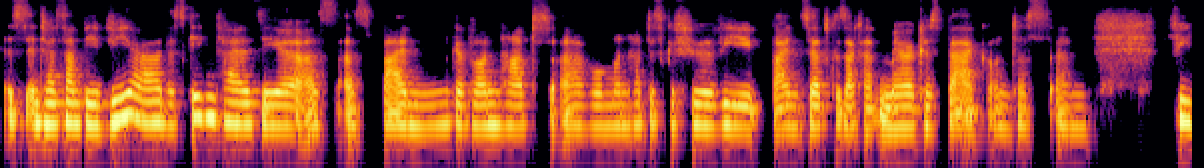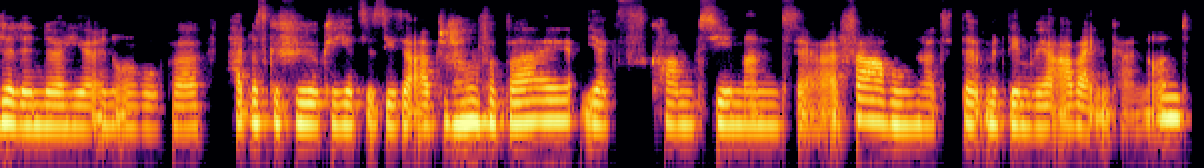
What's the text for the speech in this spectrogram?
es ist interessant, wie wir das Gegenteil sehen, als, als Biden gewonnen hat, äh, wo man hat das Gefühl, wie Biden selbst gesagt hat, America's back und dass ähm, viele Länder hier in Europa hatten das Gefühl, okay, jetzt ist dieser Abtraum vorbei, jetzt kommt jemand, der Erfahrung hat, mit dem wir arbeiten können. Und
